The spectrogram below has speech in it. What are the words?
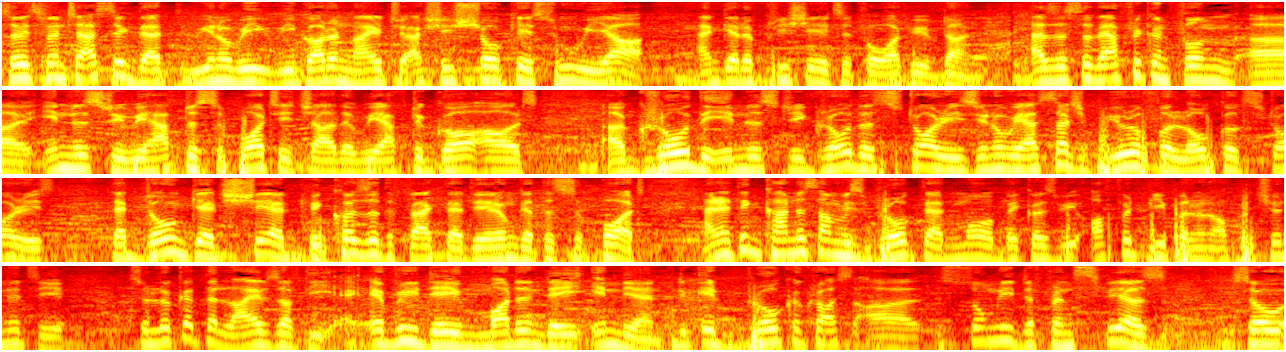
So it's fantastic that you know we, we got a night to actually showcase who we are and get appreciated for what we've done. As a South African film uh, industry, we have to support each other. We have to go out, uh, grow the industry, grow the stories. You know, we have such beautiful local stories that don't get shared because of the fact that they don't get the support. And I think Kandasamy's broke that more because we offered people an opportunity to look at the lives of the everyday modern day Indian. It broke across uh, so many different spheres. So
